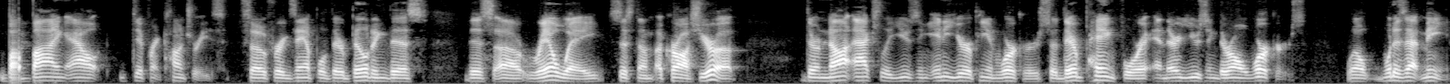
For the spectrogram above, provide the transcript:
by buying out different countries. So, for example, they're building this this uh, railway system across Europe. They're not actually using any European workers, so they're paying for it and they're using their own workers. Well, what does that mean?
